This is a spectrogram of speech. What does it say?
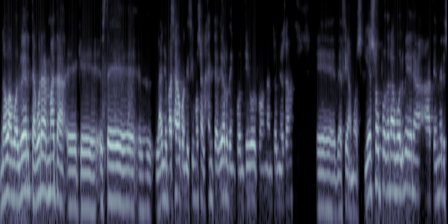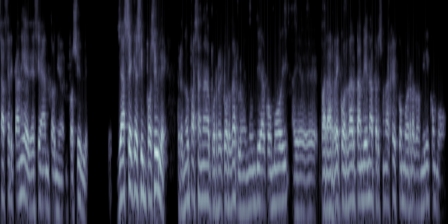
no va a volver. ¿Te acuerdas, Mata, eh, que este, el, año pasado, cuando hicimos el Gente de Orden contigo y con Antonio Sanz, eh, decíamos, ¿y eso podrá volver a, a, tener esa cercanía? Y decía Antonio, imposible. Ya sé que es imposible, pero no pasa nada por recordarlo en un día como hoy, eh, para recordar también a personajes como Radomir y como,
